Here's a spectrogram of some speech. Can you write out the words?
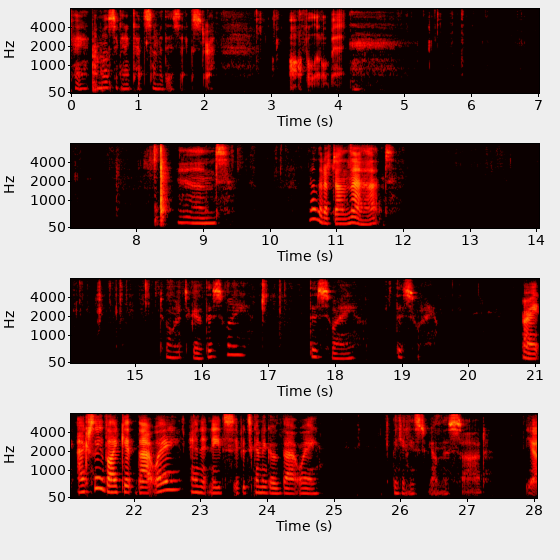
Okay, I'm also going to cut some of this extra off a little bit. And now that I've done that, do I want it to go this way, this way, this way? All right, I actually like it that way, and it needs, if it's gonna go that way, I think it needs to be on this side. Yeah,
